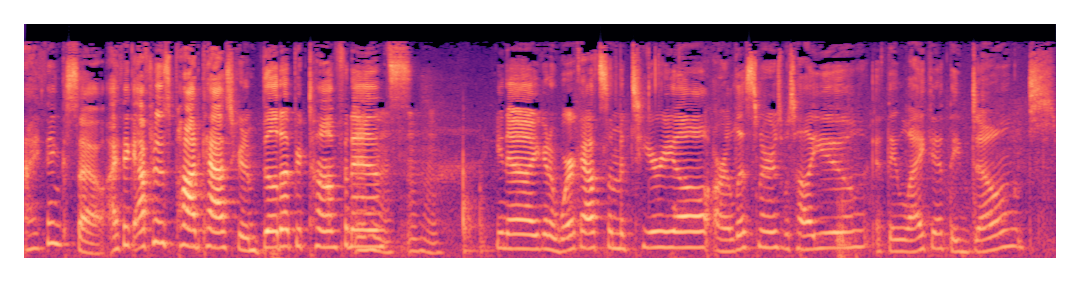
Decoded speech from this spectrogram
I think so. I think after this podcast, you're going to build up your confidence. You know, you're going to work out some material. Our listeners will tell you if they like it, if they don't.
